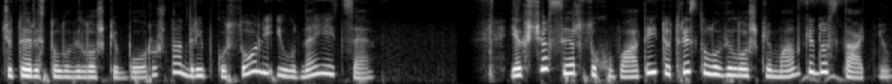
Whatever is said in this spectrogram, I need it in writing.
4 столові ложки борошна, дрібку солі і одне яйце. Якщо сир сухуватий, то 3 столові ложки манки достатньо.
